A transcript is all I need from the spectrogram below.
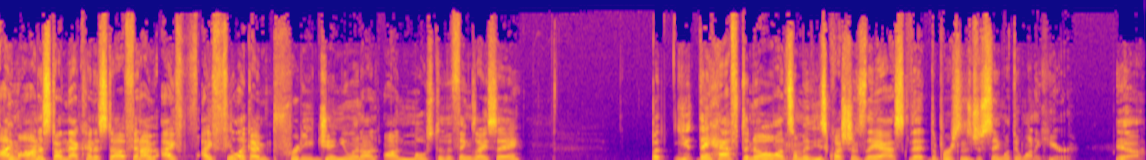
i'm honest on that kind of stuff and i'm I, f- I feel like i'm pretty genuine on on most of the things i say. But you, they have to know on some of these questions they ask that the person's just saying what they want to hear. Yeah.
